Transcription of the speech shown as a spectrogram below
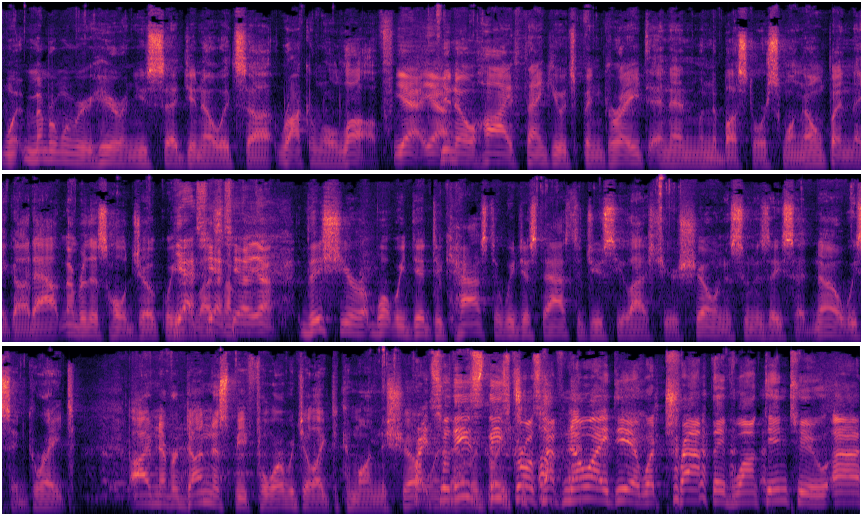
Remember when we were here and you said, you know, it's uh, rock and roll love. Yeah, yeah. You know, hi, thank you, it's been great. And then when the bus door swung open, they got out. Remember this whole joke we Yes, had last yes, time? yeah, yeah. This year, what we did to cast it, we just asked, did you see last year's show? And as soon as they said no, we said, great. I've never done this before. Would you like to come on the show? Right. So these these girls time? have no idea what trap they've walked into. Uh,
